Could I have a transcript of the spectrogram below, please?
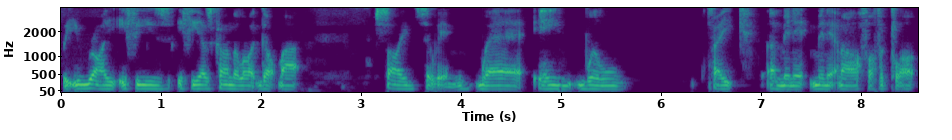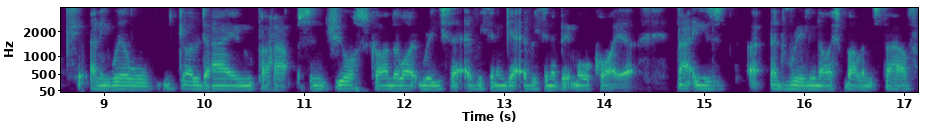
But you're right, if he's if he has kind of like got that side to him where he will take a minute, minute and a half off a clock, and he will go down perhaps and just kind of like reset everything and get everything a bit more quiet. That is a, a really nice balance to have,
